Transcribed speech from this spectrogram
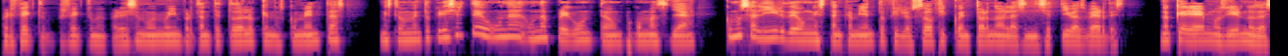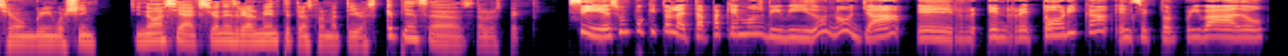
Perfecto, perfecto. Me parece muy, muy importante todo lo que nos comentas. En este momento quería hacerte una, una pregunta un poco más allá. ¿Cómo salir de un estancamiento filosófico en torno a las iniciativas verdes? No queremos irnos hacia un greenwashing, sino hacia acciones realmente transformativas. ¿Qué piensas al respecto? Sí, es un poquito la etapa que hemos vivido, ¿no? Ya eh, en retórica, el sector privado,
